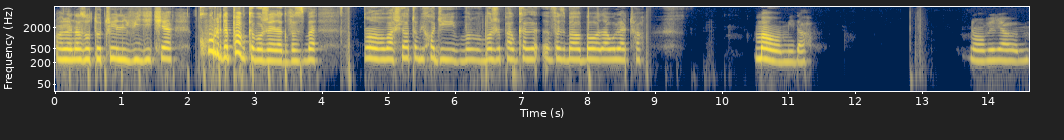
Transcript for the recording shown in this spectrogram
Ale nas otoczyli, widzicie? Kurde, pałkę może jednak wezmę. No właśnie o to mi chodzi, bo może pałkę wezmę, bo ona ulecza. Mało mi da. No, wiedziałem.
